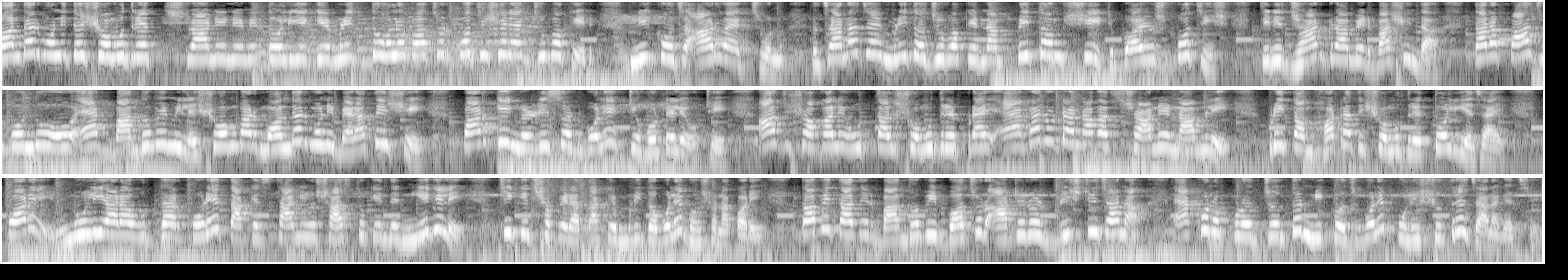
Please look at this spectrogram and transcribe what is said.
মন্দারমণিতে সমুদ্রে স্নানে নেমে তলিয়ে গিয়ে মৃত্যু হলো বছর পঁচিশের এক যুবকের। নিখোঁজ আরও একজন। জানা যায় মৃত যুবকের নাম প্রীতম শীট বয়স পঁচিশ। তিনি ঝাড়গ্রামের বাসিন্দা। তারা পাঁচ বন্ধু ও এক বান্ধবী মিলে সোমবার মন্দারমণি বেড়াতে এসে পার্কিং রিসোর্ট বলে একটি হোটেলে ওঠে। আজ সকালে উত্তাল সমুদ্রে প্রায় এগারোটা নাগাদ স্নানে নামলে প্রীতম হঠাৎই সমুদ্রে তলিয়ে যায়। পরে নুলিয়ারা উদ্ধার করে তাকে স্থানীয় স্বাস্থ্যকেন্দ্রে নিয়ে গেলে চিকিৎসকেরা তাকে মৃত বলে ঘোষণা করে। তবে তাদের বান্ধবী বছর আঠেরোর বৃষ্টি জানা এখনও পর্যন্ত নিখোঁজ বলে পুলিশ সূত্রে জানা গেছে।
